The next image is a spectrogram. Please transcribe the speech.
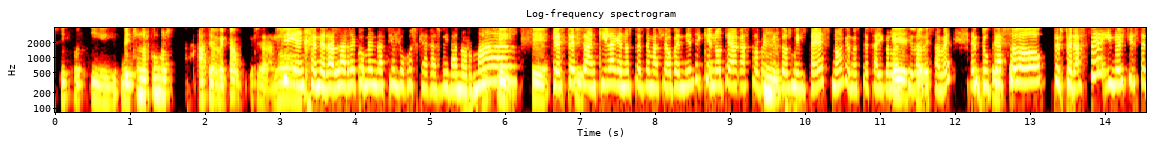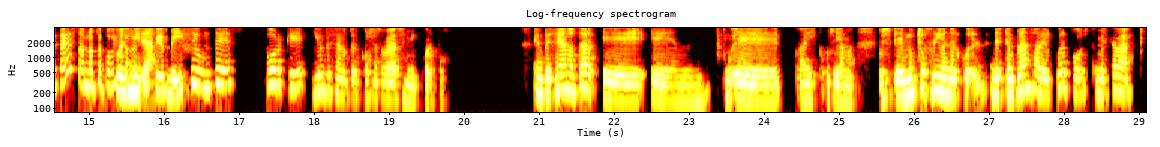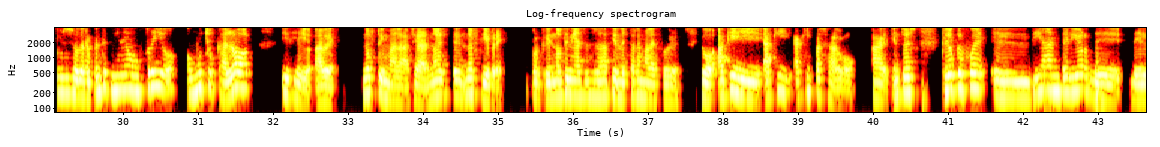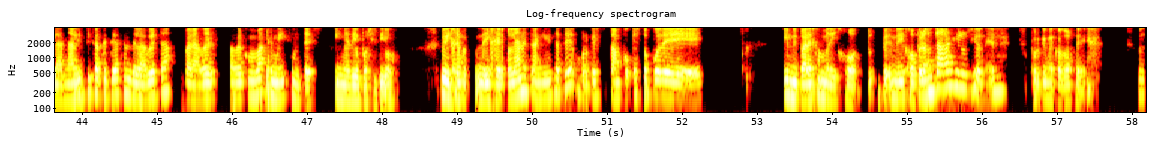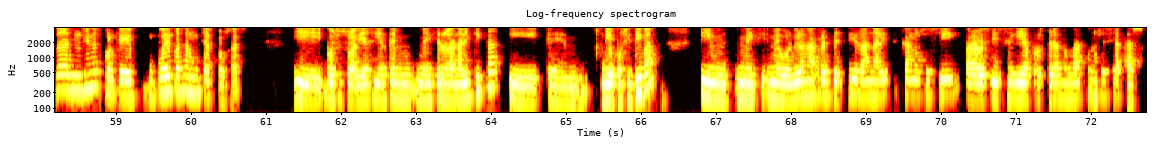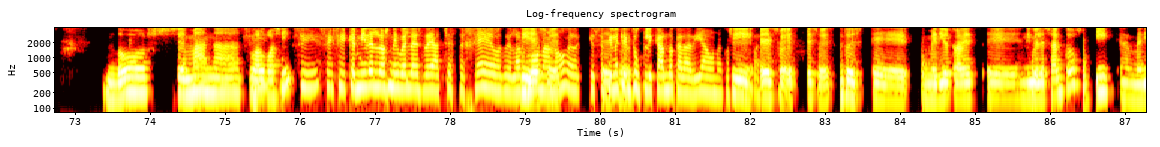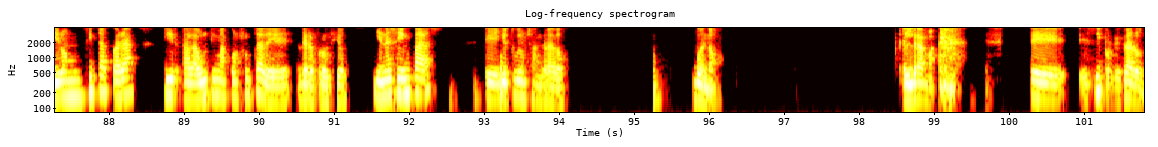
sí fue. Y de hecho nos fuimos a hacer recaudos. Sí, en general la recomendación luego es que hagas vida normal, que estés tranquila, que no estés demasiado pendiente, que no te hagas tropecientos mm. mil test, ¿no? que no estés ahí con la ansiedad de saber. En tu caso, ¿te esperaste y no hiciste test o no te pudiste pues mira, Me hice un test porque yo empecé a notar cosas raras en mi cuerpo empecé a notar, eh, em, eh, ¿cómo se llama? Pues eh, mucho frío en el destemplanza del cuerpo, me estaba, pues eso, de repente tenía un frío o mucho calor y decía yo, a ver, no estoy mala, o sea, no es, no es fiebre, porque no tenía esa sensación de estar de mala fiebre. Digo, aquí, aquí, aquí pasa algo. Ah, entonces, creo que fue el día anterior de, de, la analítica que te hacen de la beta para ver, para ver cómo va, que me hice un test y me dio positivo. Le dije, le dije, Oleane, tranquilízate, porque esto, tampoco, esto puede... Y mi pareja me dijo, me dijo, pero no te hagas ilusiones, porque me conoce. No te hagas ilusiones porque puede pasar muchas cosas. Y pues eso, al día siguiente me hicieron la analítica y em, dio positiva. y me, volvieron a repetir la analítica, no sé si, para ver si seguía prosperando embarazo, no sé si a dos semanas o algo así. Sí, sí, sí, que miden los niveles de HCG o de la hormona, ¿no? que se tiene que ir duplicando cada día una cosa. Sí, eso es, eso es. Entonces, eh, me dio otra vez eh, niveles altos y eh, me dieron cita para ir a la última consulta de, de reproducción. Y en ese impasse yo tuve un sangrado. Bueno, el drama. Eh, eh, sí, porque claro,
